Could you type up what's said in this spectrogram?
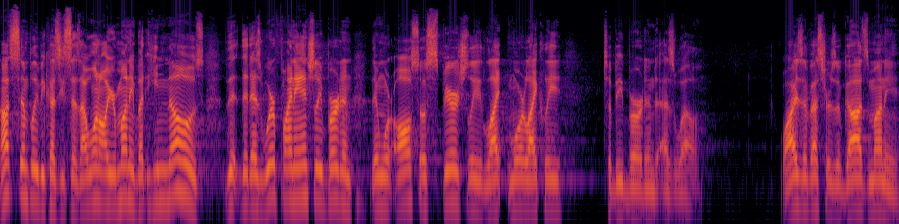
Not simply because he says, I want all your money, but he knows that, that as we're financially burdened, then we're also spiritually like, more likely to be burdened as well. Wise investors of God's money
